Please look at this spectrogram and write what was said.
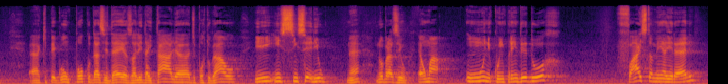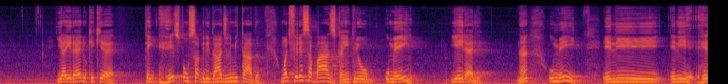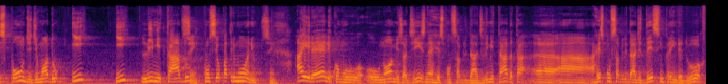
é, que pegou um pouco das ideias ali da Itália, de Portugal e, e se inseriu né, no Brasil. É uma, um único empreendedor, faz também a Ireli, e a Ireli o que, que é? Tem responsabilidade limitada. Uma diferença básica entre o, o MEI e a Ireli. Né? O MEI, ele, ele responde de modo ilimitado Sim. com seu patrimônio. Sim. A Eireli, como o nome já diz, né, responsabilidade limitada, tá, a, a responsabilidade desse empreendedor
